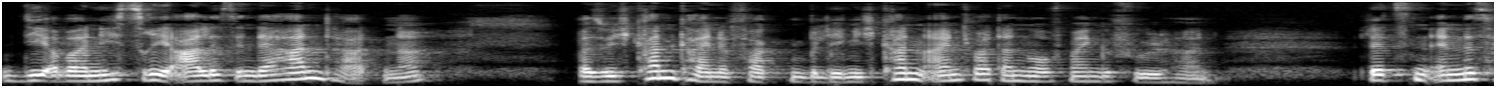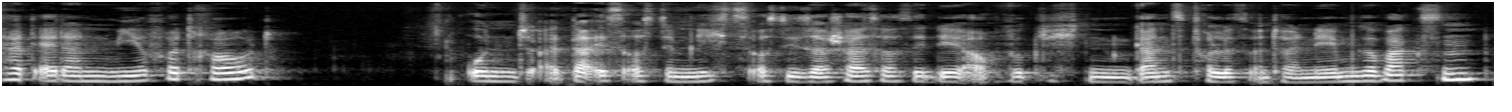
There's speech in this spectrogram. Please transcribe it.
die aber nichts Reales in der Hand hat, ne? Also ich kann keine Fakten belegen, ich kann einfach dann nur auf mein Gefühl hören. Letzten Endes hat er dann mir vertraut und da ist aus dem Nichts, aus dieser Scheißhausidee auch wirklich ein ganz tolles Unternehmen gewachsen.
